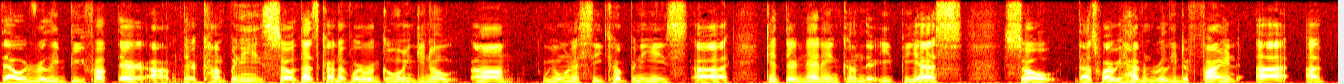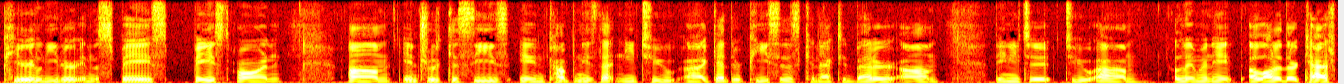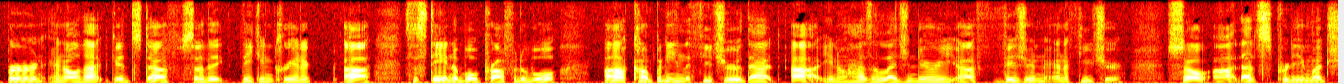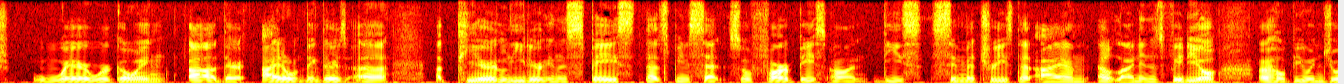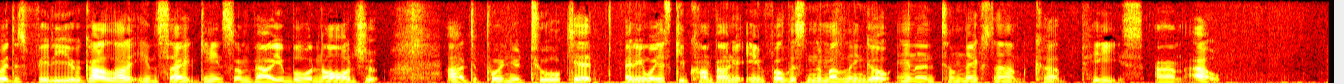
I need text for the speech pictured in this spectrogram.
that would really beef up their um, their company so that's kind of where we're going you know um, we want to see companies uh, get their net income their eps so that's why we haven't really defined a peer leader in the space based on um, intricacies in companies that need to uh, get their pieces connected better. Um, they need to to um, eliminate a lot of their cash burn and all that good stuff, so that they can create a uh, sustainable, profitable uh, company in the future that uh, you know has a legendary uh, vision and a future. So uh, that's pretty much where we're going. there, I don't think there's a a peer leader in the space that's been set so far based on these symmetries that I am outlining in this video. I hope you enjoyed this video, got a lot of insight, gained some valuable knowledge uh, to put in your toolkit. Anyways, keep compounding your info, listen to my lingo, and until next time, cut peace. I'm out.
